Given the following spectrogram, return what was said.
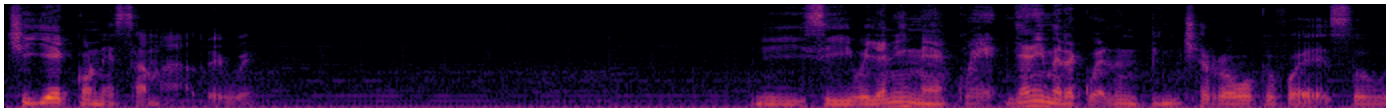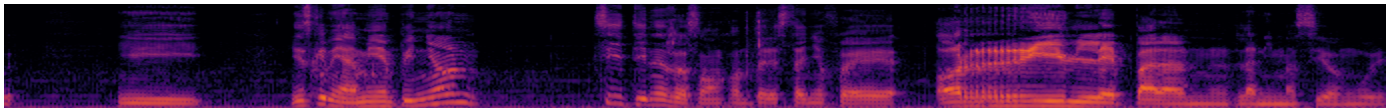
Chillé con esa madre, güey. Y sí, güey, ya ni me ya ni me recuerdo el pinche robo que fue eso, güey. Y, y es que, mira, mi opinión, sí tienes razón, Hunter. Este año fue horrible para la animación, güey.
